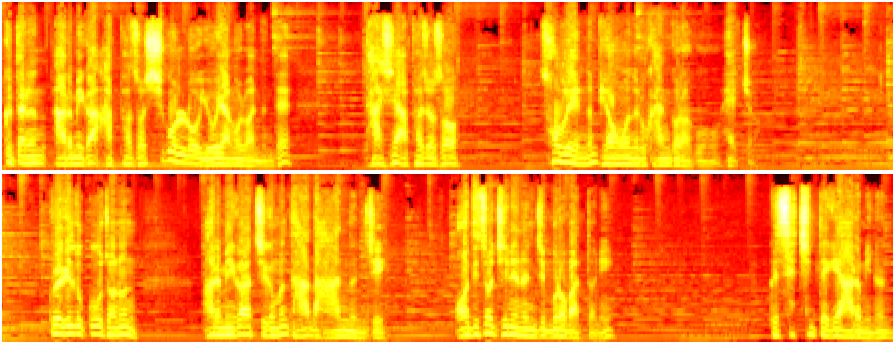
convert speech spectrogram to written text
그때는 아름이가 아파서 시골로 요양을 왔는데 다시 아파져서 서울에 있는 병원으로 간 거라고 했죠. 그 얘기를 듣고 저는 아름이가 지금은 다 나았는지 어디서 지내는지 물어봤더니 그 새침대기 아름이는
